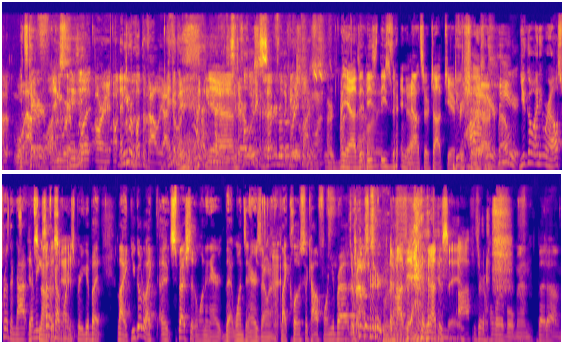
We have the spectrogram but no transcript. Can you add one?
Out of- well, It's out of terrible. Anywhere Is but, or, uh, anywhere but the valley, I feel like. Yeah. It's terrible, except for the grapevine one. Or- Yeah, th- Come these on, these in and outs are top tier Dude, for sure. Yeah. here, bro. You go anywhere else where they're not. It's I mean, not Southern the California's same. pretty good, but like you go to like, uh, especially the one in Air, that one's in Arizona, like close to California, bro. Those are bad. Those are- They're not, yeah, they're not the same. Off. Those are horrible, man. But um,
